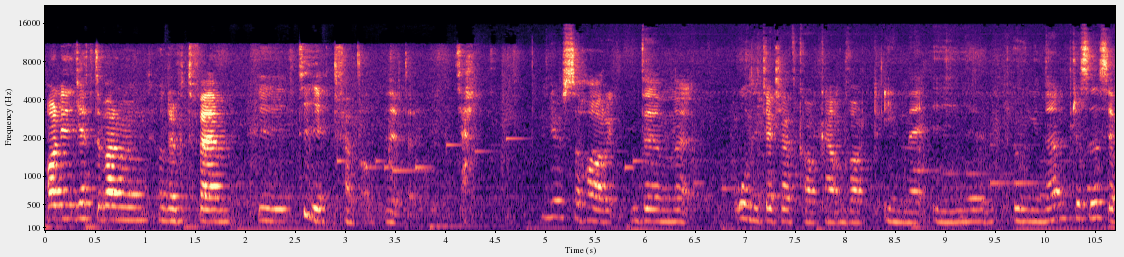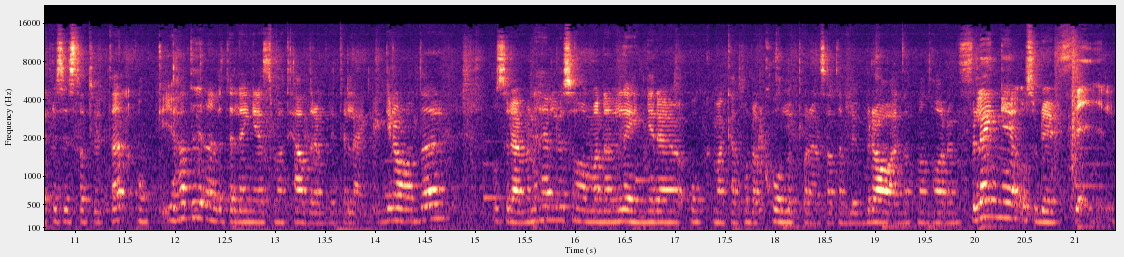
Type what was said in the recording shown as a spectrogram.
Har ni en jättevarm ugn, 175 i 10-15 minuter. Ja. Nu så har den onyttiga kladdkakan varit inne i ugnen precis. Jag har precis tagit ut den och jag hade i den lite längre som att jag hade den på lite lägre grader och sådär. Men hellre så har man den längre och man kan hålla koll på den så att den blir bra än att man har den för länge och så blir det fail.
